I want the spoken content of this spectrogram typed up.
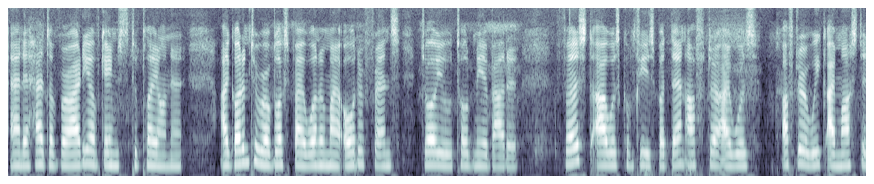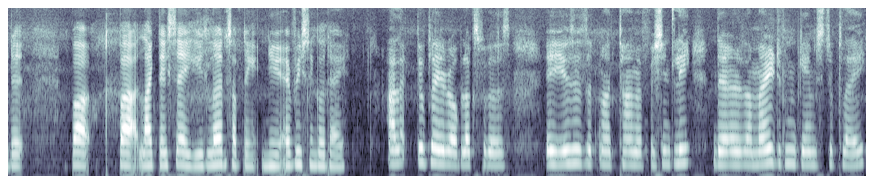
and it has a variety of games to play on it. I got into Roblox by one of my older friends, Joy, who told me about it. First, I was confused, but then after I was after a week, I mastered it. But but like they say, you learn something new every single day. I like to play Roblox because it uses my time efficiently. There are many different games to play.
